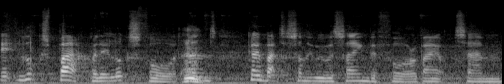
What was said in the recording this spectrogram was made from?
it looks back, but it looks forward. Hmm. And going back to something we were saying before about, um,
